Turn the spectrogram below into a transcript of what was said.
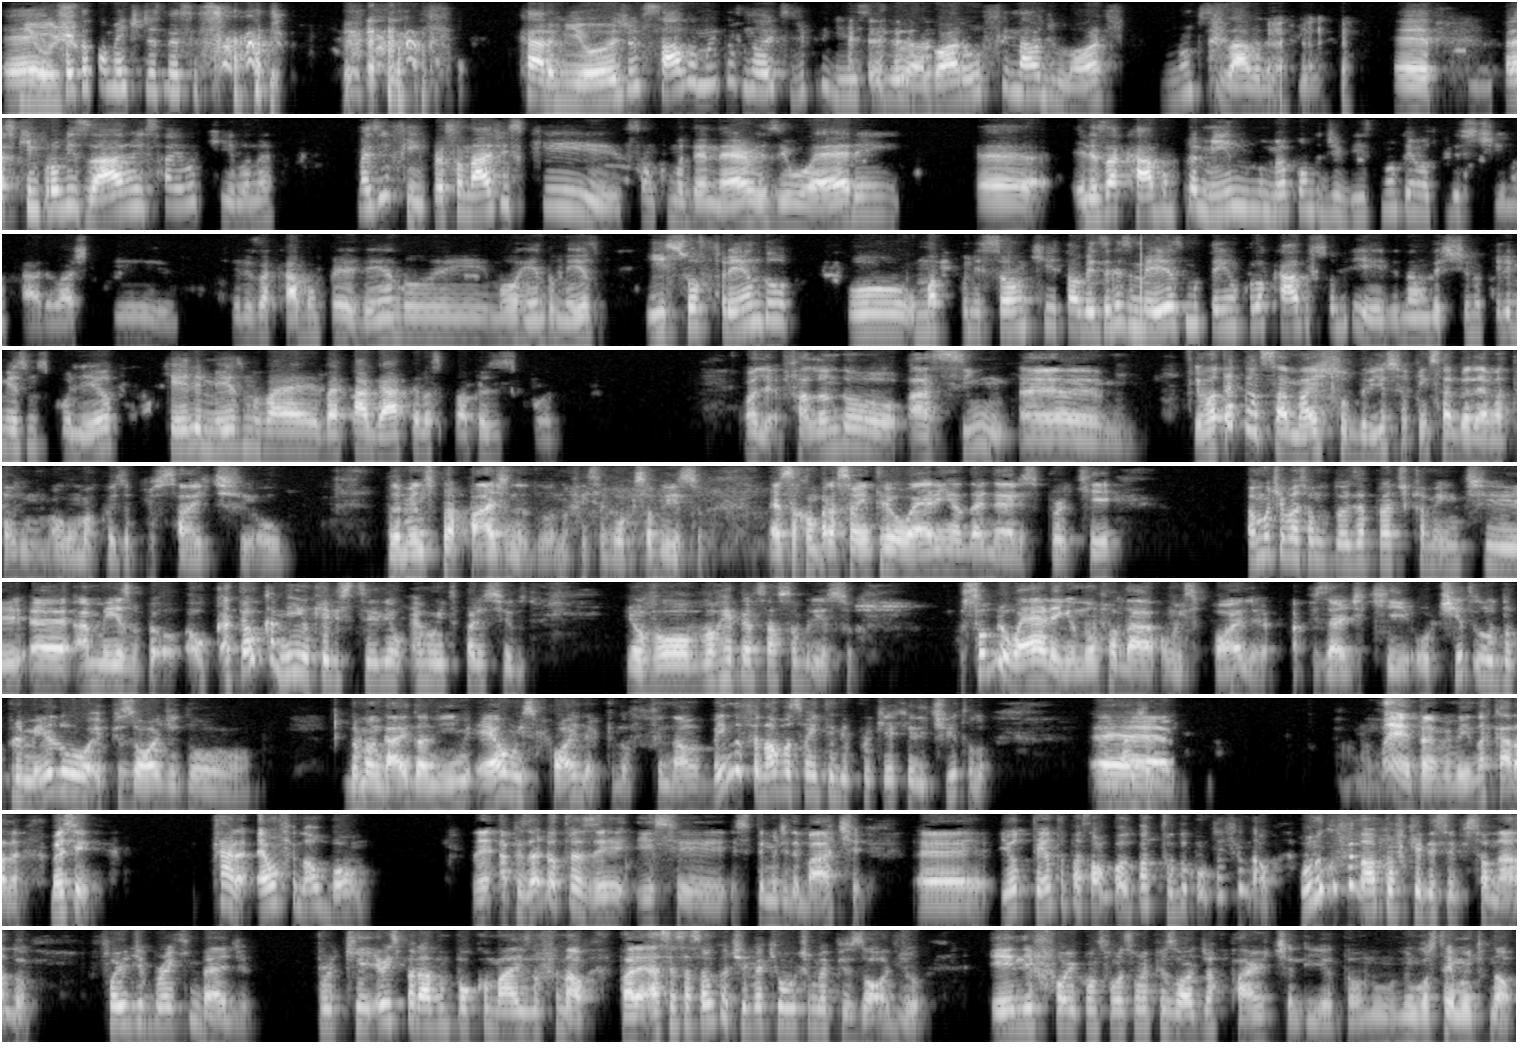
É, foi totalmente desnecessário. Cara, miojo salva muitas noites de preguiça, viu? Agora o final de Lost não precisava daquilo. É, parece que improvisaram e saiu aquilo, né? Mas enfim, personagens que são como Daenerys e o Eren, é, eles acabam, para mim, no meu ponto de vista, não tem outro destino, cara. Eu acho que eles acabam perdendo e morrendo mesmo e sofrendo o, uma punição que talvez eles mesmos tenham colocado sobre ele, né? um destino que ele mesmo escolheu, que ele mesmo vai, vai pagar pelas próprias escolhas. Olha, falando assim, é, eu vou até pensar mais sobre isso. Quem sabe eu levo até alguma coisa para o site, ou pelo menos para a página do, no Facebook sobre isso. Essa comparação entre o Eren e a Daenerys, porque a motivação dos dois é praticamente é, a mesma. Até o caminho que eles trilham é muito parecido. Eu vou, vou repensar sobre isso. Sobre o Eren, eu não vou dar um spoiler, apesar de que o título do primeiro episódio do, do mangá e do anime é um spoiler, que no final, bem no final você vai entender por que aquele título. É, é tá meio na cara, né? Mas assim, cara, é um final bom. Né? Apesar de eu trazer esse, esse tema de debate, é, eu tento passar um pano para tudo quanto é final. O único final que eu fiquei decepcionado foi o de Breaking Bad. Porque eu esperava um pouco mais no final. A sensação que eu tive é que o último episódio ele foi como se fosse um episódio à parte ali. Então não, não gostei muito, não.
